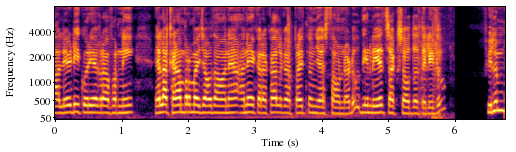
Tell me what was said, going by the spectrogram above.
ఆ లేడీ కొరియోగ్రాఫర్ని ఎలా కాంప్రమైజ్ అవుదామని అనేక రకాలుగా ప్రయత్నం చేస్తూ ఉన్నాడు. దీనిలో ఏది సక్సెస్ అవుద్దో తెలియదు ఫిల్మ్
